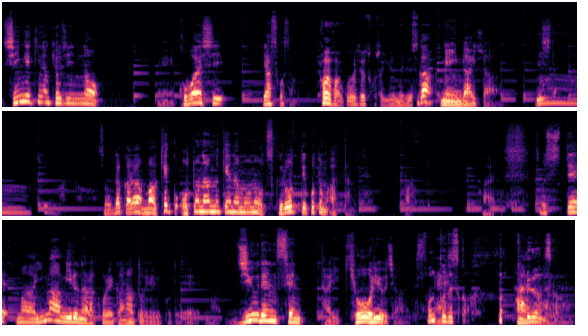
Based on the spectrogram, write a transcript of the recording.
進撃の巨人の、えー小林靖子さんはいはい、小林靖子さん有名ですね。がメインライターでした。そうだ。から、まあ結構大人向けなものを作ろうっていうこともあったみたい。なるほはい。そして、まあ今見るならこれかなということで、まあ、充電戦隊恐竜ジャーです、ね。ど。本当ですか？これなんですか、はいはいはい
